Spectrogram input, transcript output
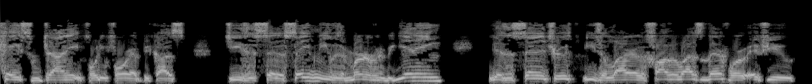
case from John 8, 44 that because Jesus said of Satan, he was a murderer from the beginning. He doesn't say the truth. He's a liar. The father lies. And therefore, if you,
